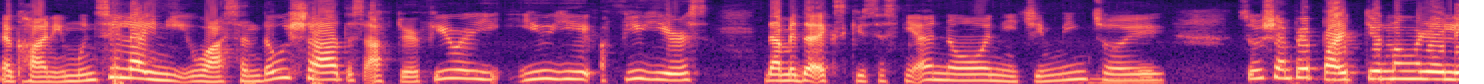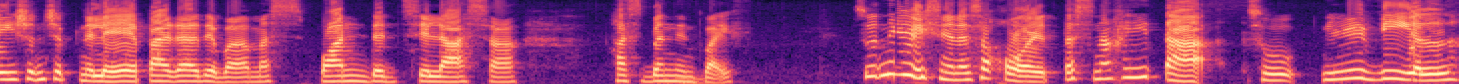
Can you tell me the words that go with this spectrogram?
nag-honeymoon sila, iniiwasan daw siya. Tapos, after a few, you, a few years, dami daw excuses ni ano, ni Chim Ming Choi. So, syempre, part yun ng relationship nila eh, para, di ba, mas bonded sila sa husband and wife. So, niraise nila sa court. Tapos, nakita, so, ni-reveal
